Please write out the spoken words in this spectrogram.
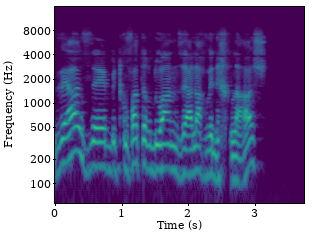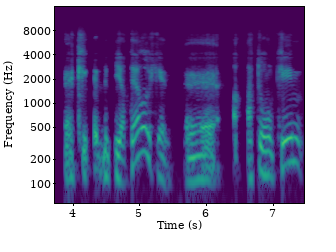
ואז אה, בתקופת ארדואן זה הלך ונחלש. אה, יותר על כן, הטורקים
